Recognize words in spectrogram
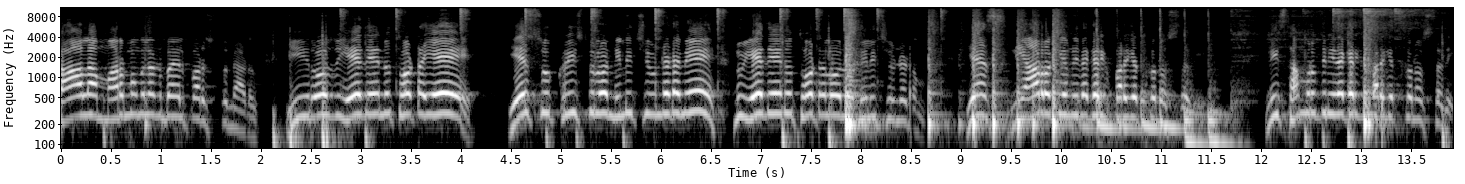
చాలా మర్మములను బయలుపరుస్తున్నాడు. ఈ రోజు ఏదేను తోటయే? యేసు క్రీస్తులో నిలిచి ఉండడమే. నువ్వు ఏదేను తోటలో నువ్వు నిలిచి ఉండడం. ఎస్ నీ ఆరోగ్యం నీ దగ్గరికి పరిగెత్తుకొని వస్తుంది. నీ సమృద్ధి నీ దగ్గరికి పరిగెత్తుకొని వస్తుంది.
